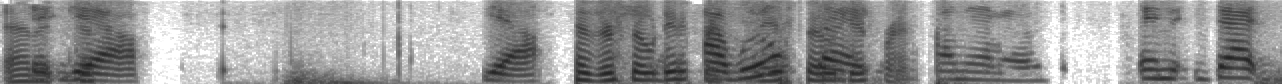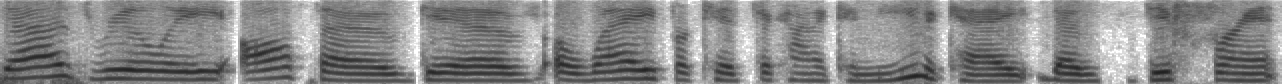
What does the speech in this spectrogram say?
And It- just, yeah. Yeah. because they're so different. I will they're so say, different. I know. And that does really also give a way for kids to kind of communicate those different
